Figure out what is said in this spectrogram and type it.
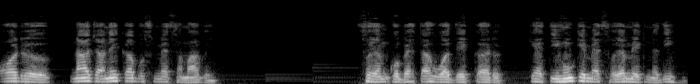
और ना जाने कब उसमें समा गई। स्वयं को बहता हुआ देखकर कहती हूँ कि मैं स्वयं एक नदी हूँ।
